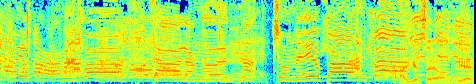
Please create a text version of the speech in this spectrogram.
전해요 팡팡 사랑을 나 전해요 팡팡 알겠어요. 예.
